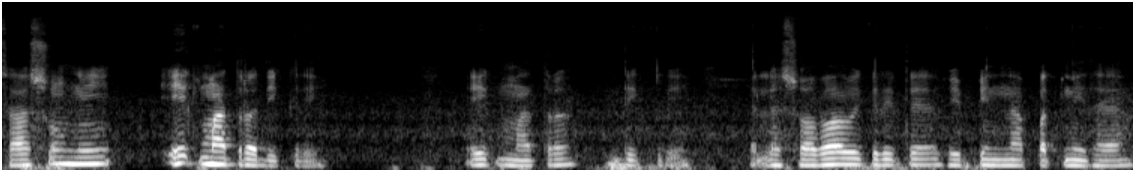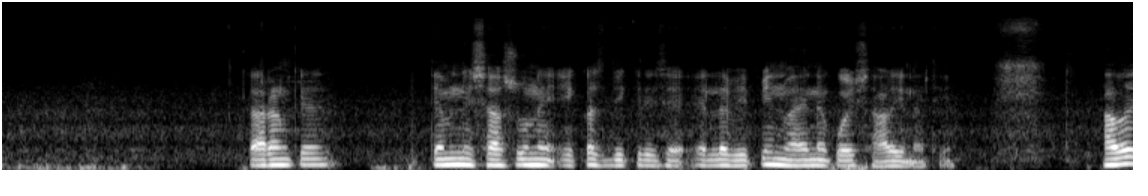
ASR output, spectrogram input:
સાસુની એકમાત્ર દીકરી એકમાત્ર દીકરી. એટલે સ્વાભાવિક રીતે વિપિનના પત્ની થયા. કારણ કે તેમની સાસુને એક જ દીકરી છે, એટલે વિપિનભાઈને કોઈ સાળી નથી. હવે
